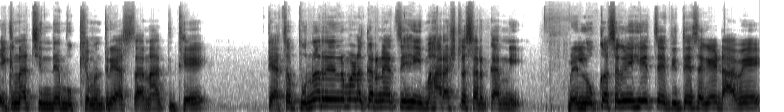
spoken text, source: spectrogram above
एकनाथ शिंदे मुख्यमंत्री असताना तिथे त्याचं पुनर्निर्माण करण्याचे ही महाराष्ट्र सरकारने म्हणजे लोक सगळी हेच आहे तिथे सगळे डावे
